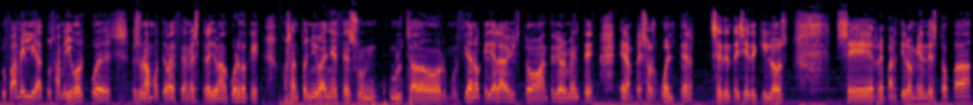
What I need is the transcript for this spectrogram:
tu familia, tus amigos, pues es una motivación extra. Yo me acuerdo que José Antonio Ibáñez es un, luchador murciano que ya lo había visto anteriormente. Eran pesos welter, 77 kilos, se repartieron bien de estopa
